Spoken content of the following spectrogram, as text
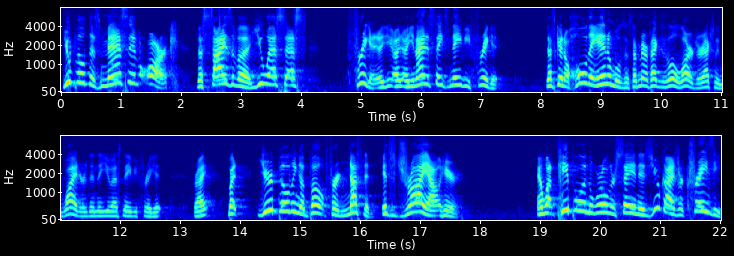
You built this massive ark the size of a USS frigate, a, a United States Navy frigate, that's going to hold the animals and stuff. Matter of fact, it's a little larger, actually wider than the U.S. Navy frigate, right? But you're building a boat for nothing. It's dry out here. And what people in the world are saying is, you guys are crazy.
